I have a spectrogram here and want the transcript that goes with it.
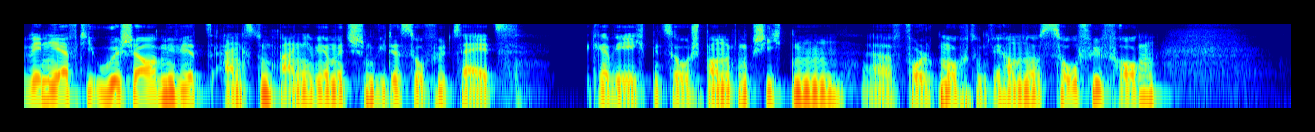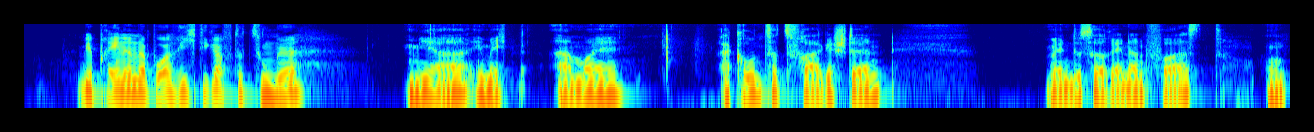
wenn ich auf die Uhr schaue, mir wird Angst und Bange, wir haben jetzt schon wieder so viel Zeit, glaube ich, echt mit so spannenden Geschichten äh, voll gemacht und wir haben noch so viele Fragen. Wir brennen ein paar richtig auf der Zunge. Mir auch. Ich möchte einmal eine Grundsatzfrage stellen. Wenn du so ein Rennen fährst und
